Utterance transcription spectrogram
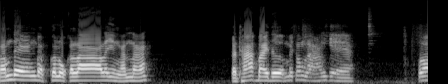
น้ำแดงแบบกะโหลกกะลาอะไรอย่างนั้นนะกระทะใบเดิมไม่ต้องล้างแกก็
